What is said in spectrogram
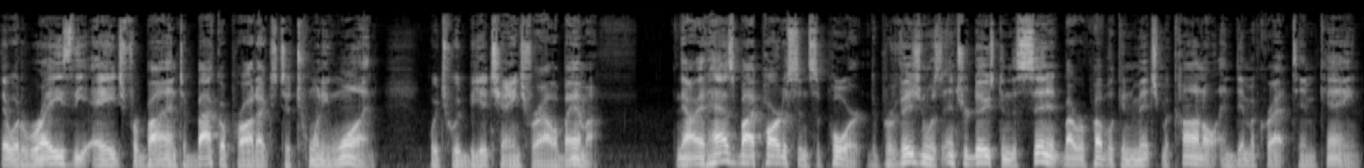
that would raise the age for buying tobacco products to 21, which would be a change for Alabama. Now, it has bipartisan support. The provision was introduced in the Senate by Republican Mitch McConnell and Democrat Tim Kaine.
